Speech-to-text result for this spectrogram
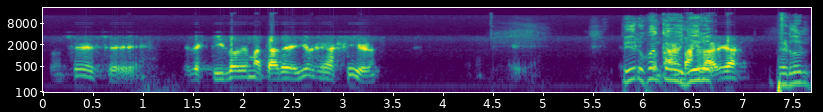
Entonces, eh, el estilo de matar de ellos es así. ¿verdad? Pedro Juan Caballero, perdón,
